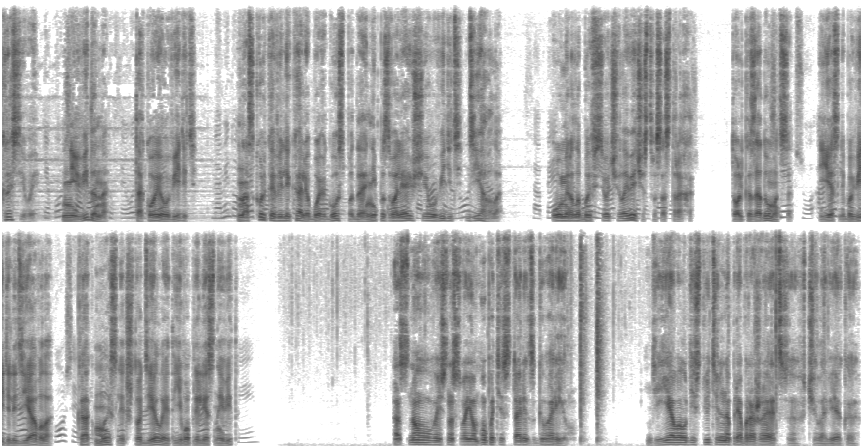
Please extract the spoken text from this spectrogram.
красивый? Невиданно. Такое увидеть. Насколько велика любовь Господа, не позволяющая увидеть дьявола. Умерло бы все человечество со страха. Только задуматься, если бы видели дьявола, как мыслит, что делает его прелестный вид? Основываясь на своем опыте, старец говорил, «Дьявол действительно преображается в человека,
